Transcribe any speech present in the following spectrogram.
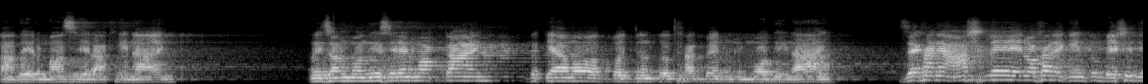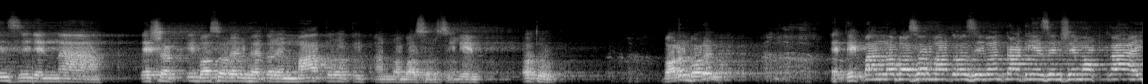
তাদের মাঝে রাখে নাই। উনি জন্ম নিয়েছিলেন মক্কায় কেমত পর্যন্ত থাকবেন উনি মদিনায়। যেখানে আসলেন, ওখানে কিন্তু বেশি দিন ছিলেন না। তেষট্টি বছরের ভেতরে মাত্র তিপ্পান্ন বছর ছিলেন। কত বলেন বলেন। তিপ্পান্ন বছর মাত্র জীবন কাটিয়েছেন সে মক্কায়।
